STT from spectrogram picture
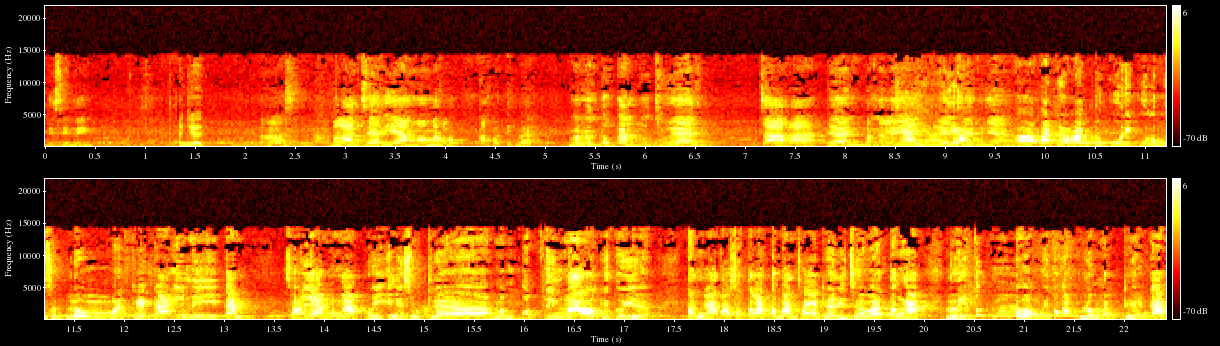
di sini. Lanjut. Terus pelajar yang memerlukan apa sih mbak? Menentukan tujuan, cara dan penilaian yang belajarnya. eh, pada waktu kurikulum sebelum merdeka ini kan saya mengakui ini sudah optimal gitu ya. Ternyata setelah teman saya dari Jawa Tengah, lo itu belum, itu kan belum merdeka.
